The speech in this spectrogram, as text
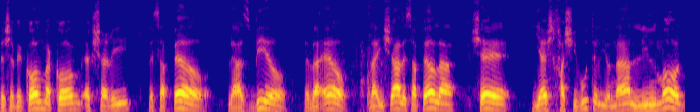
ושבכל מקום אפשרי לספר, להסביר, לבאר לאישה, לספר לה שיש חשיבות עליונה ללמוד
